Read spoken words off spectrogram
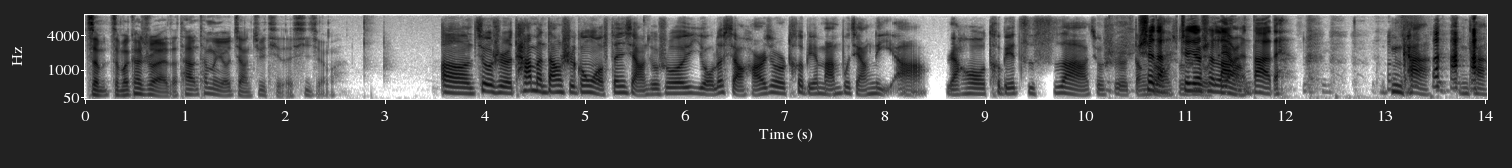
怎么怎么看出来的？他他们有讲具体的细节吗？嗯，就是他们当时跟我分享，就说有的小孩就是特别蛮不讲理啊，然后特别自私啊，就是等等是的等，，这就是老人带的。你看，你看，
